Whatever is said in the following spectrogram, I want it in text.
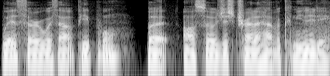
with or without people, but also just try to have a community.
